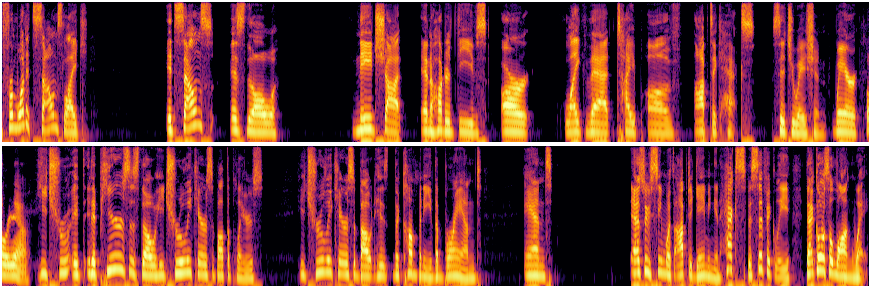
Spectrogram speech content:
from what it sounds like, it sounds as though Nadeshot and 100 Thieves are like that type of optic H3CZ situation where Oh yeah. he true it, it appears as though he truly cares about the players. He truly cares about his the company the brand. And as we've seen with optic gaming and H3CZ specifically that goes a long way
